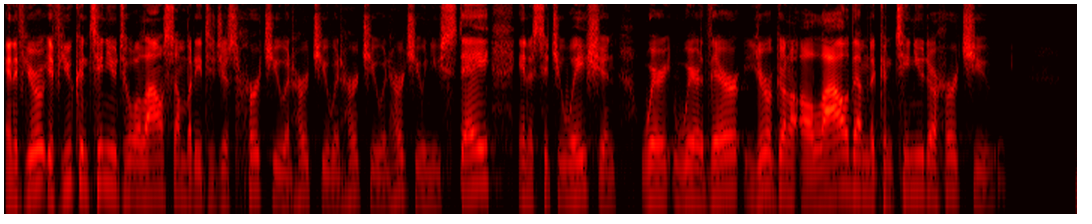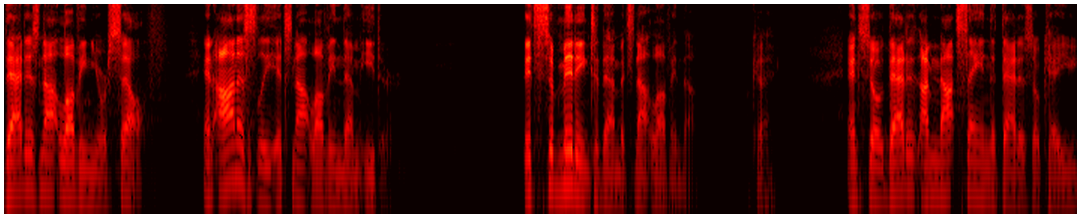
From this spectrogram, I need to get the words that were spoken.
And if, you're, if you continue to allow somebody to just hurt you and hurt you and hurt you and hurt you, and you stay in a situation where, where they're, you're going to allow them to continue to hurt you, that is not loving yourself. And honestly, it's not loving them either. It's submitting to them, it's not loving them. Okay? And so that is, I'm not saying that that is okay.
